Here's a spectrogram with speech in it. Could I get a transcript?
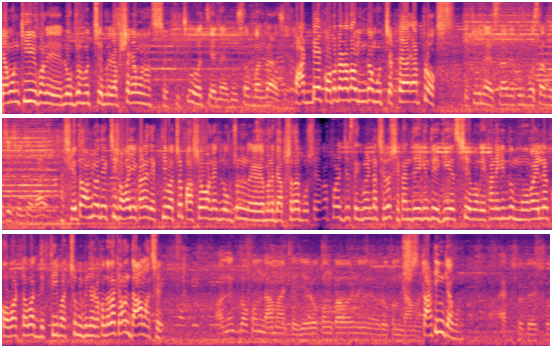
কেমন কি মানে লোকজন হচ্ছে? মানে ব্যবসা কেমন হচ্ছে? কিছু হচ্ছে না এখন সব বান্ধা আছে। পার ডে কত টাকা তাও ইনকাম হচ্ছে? একটা অ্যাপ্রক্স কিছু না সব এখন বসা বসে চলছে ভাই। সে তো আমিও দেখছি সবাই এখানে দেখতেই পাচ্ছ পাশেও অনেক লোকজন মানে ব্যবসাদার বসে। তারপরে যে সেগমেন্টটা ছিল সেখান থেকে কিন্তু এগিয়ে এসেছি এবং এখানে কিন্তু মোবাইলের কভার টভার দেখতেই পাচ্ছ বিভিন্ন রকম। দাদা কেমন দাম আছে? অনেক রকম দাম আছে যেরকম কাবার নেই ওরকম দাম আছে। স্টার্টিং কেমন? একশো দেড়শো।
